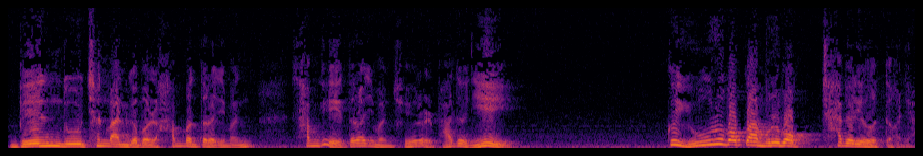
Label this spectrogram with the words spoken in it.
맨두 천만 급을 한 번 떨어지면 삼계에 떨어지면 죄를 받으니 그 유루복과 무루복 차별이 어떠하냐?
